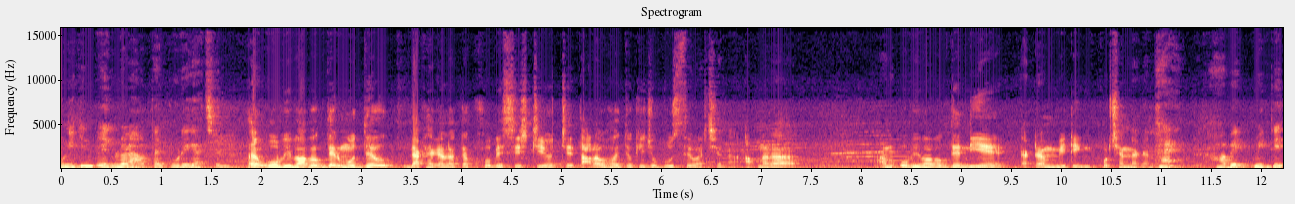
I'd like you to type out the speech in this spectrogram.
উনি কিন্তু এগুলোর আওতায় পড়ে গেছেন। অভিভাবকদের মধ্যেও দেখা গেল একটা ক্ষোভের সৃষ্টি হচ্ছে তারাও হয়তো কিছু বুঝতে পারছে না। আপনারা অভিভাবকদের নিয়ে একটা মিটিং করছেন না কেন? হ্যাঁ হবে মিটিং।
